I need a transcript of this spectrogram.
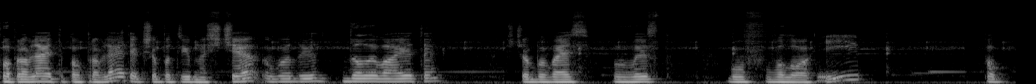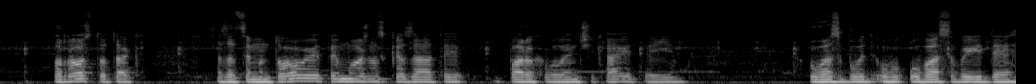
Поправляєте, поправляєте, якщо потрібно ще води доливаєте, щоб весь лист був вологий. І просто так зацементовуєте, можна сказати, пару хвилин чекаєте і у вас буде у, у вас вийде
